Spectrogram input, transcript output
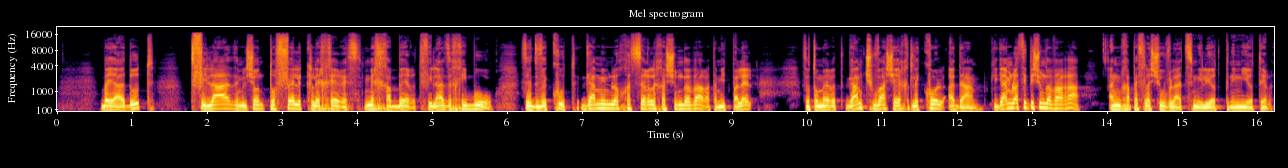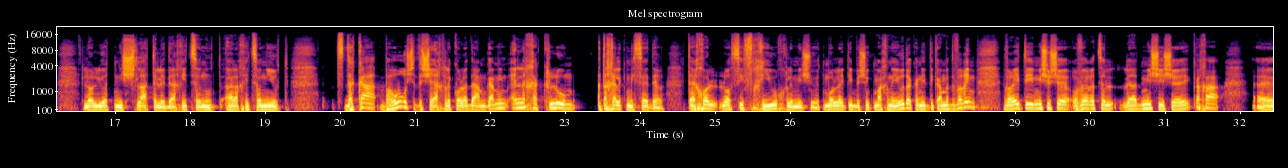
ביהדות תפילה זה מלשון תופל כלי חרס, מחבר, תפילה זה חיבור, זה דבקות, גם אם לא חסר לך שום דבר, אתה מתפלל. זאת אומרת, גם תשובה שייכת לכל אדם, כי גם אם לא עשיתי שום דבר רע, אני מחפש לשוב לעצמי, להיות פנימי יותר, לא להיות נשלט על ידי החיצונות, על החיצוניות. צדקה, ברור שזה שייך לכל אדם, גם אם אין לך כלום, אתה חלק מסדר, אתה יכול להוסיף חיוך למישהו, אתמול הייתי בשוק מחנה יהודה, קניתי כמה דברים וראיתי מישהו שעובר אצל ליד מישהי שככה אה,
